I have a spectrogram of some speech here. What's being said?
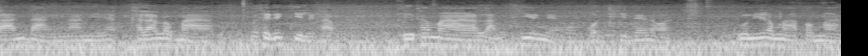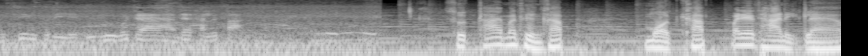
ร้านดังร้านนี้นะครั้งแรกเรามาไม่เคยได้กินเลยครับ คือถ้ามาหลังเที่ยงเนี่ยอดกินแน่นอนวันนี้เรามาประมาณเที่ยงพอดีดูว่าจะได้ทานหรือเปล่าสุดท้ายมาถึงครับ หมดครับไม่ได้ทานอีกแล้ว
